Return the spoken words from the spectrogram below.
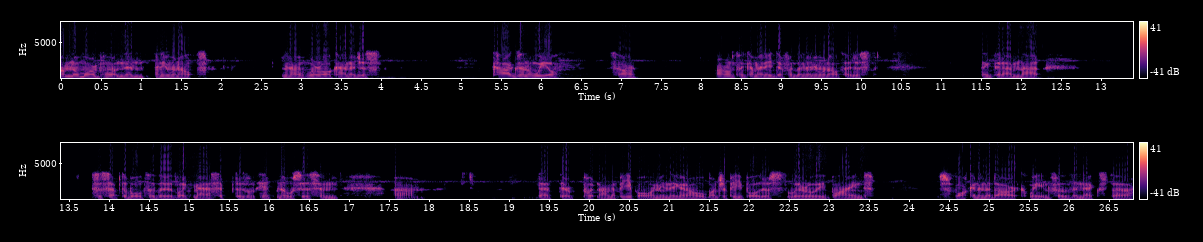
I'm no more important than anyone else. You know, we're all kind of just cogs in a wheel. So I don't think I'm any different than anyone else. I just think that I'm not susceptible to the like mass hypnosis and um, that they're putting on the people. I mean, they got a whole bunch of people just literally blind, just walking in the dark, waiting for the next uh,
